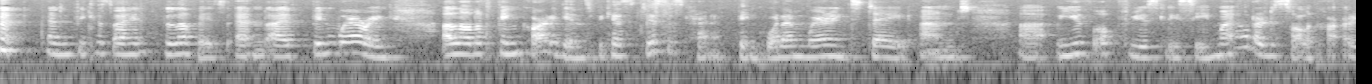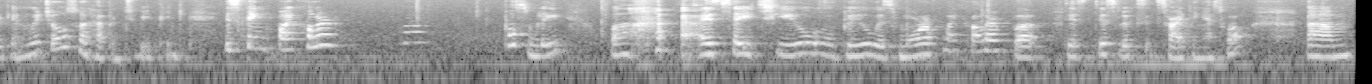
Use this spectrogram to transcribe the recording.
and because I love it and I've been wearing a lot of pink cardigans because this is kind of pink what I'm wearing today and uh, you've obviously seen my other Dusala cardigan which also happened to be pink. Is pink my color? Well, possibly. Well, I say teal or blue is more of my color but this, this looks exciting as well. Um,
